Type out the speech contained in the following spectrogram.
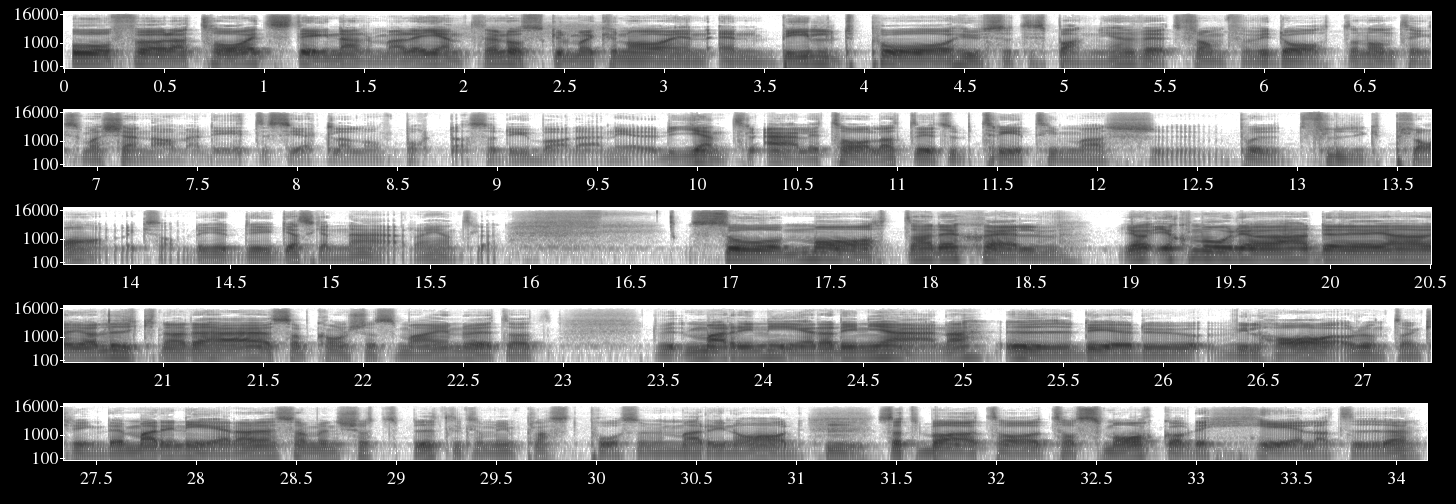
Och för att ta ett steg närmare egentligen då skulle man kunna ha en, en bild på huset i Spanien, vet, framför vid datorn någonting som man känner, ja men det är inte så jäkla långt borta, så alltså, det är ju bara där nere. Egentligen, ärligt talat, det är typ tre timmars eh, på ett flygplan liksom. Det, är- det är ganska nära egentligen. Så matade själv. Jag, jag kommer ihåg jag hade, jag, jag liknade det här subconscious mind, du vet att marinera din hjärna i det du vill ha runt omkring dig. Marinera det som en köttbit liksom i en plastpåse med marinad. Så att du bara tar, tar smak av det hela tiden.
